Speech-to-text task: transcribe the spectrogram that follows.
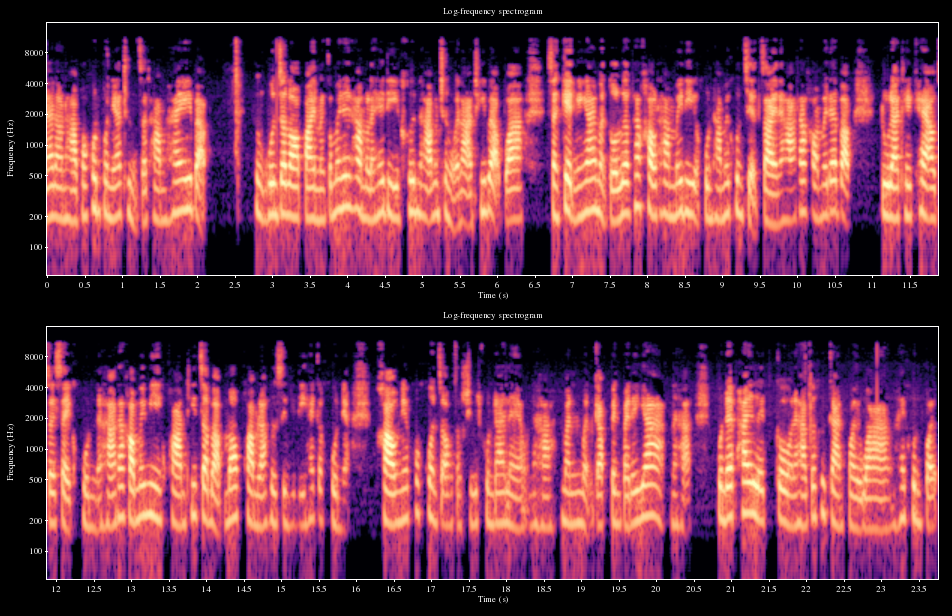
ได้แล้วนะคะ เพราะคนคนนี้ถึงจะทำให้แบบ ถึงคุณจะรอไปมันก็ไม่ได้ทำอะไรให้ดีขึ้นนะคะ มันถึงเวลาที่แบบว่าสังเกตง่ายๆเหมือนตัวเลือกถ้าเขาทำไม่ดีกับคุณทำให้คุณเสียใจนะคะ ถ้าเขาไม่ได้แบบดูแลเทคแคร์เอาใจใส่คุณนะคะ ถ้าเขาไม่มีความที่จะแบบมอบความรักหรือสิ่งดีๆให้กับคุณเนี่ยเขาเนี่ยก็ควรจะออกจากชีวิตคุณได้แล้วนะคะ มันเหมือนกับเป็นไปได้ยากนะคะ คุณได้ไพ่ let go นะคะ ก็คือการปล่อยวาง ให้คุณปล่อย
